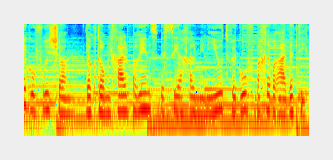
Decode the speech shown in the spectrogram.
בגוף ראשון, דוקטור מיכל פרינס בשיח על מיניות וגוף בחברה הדתית.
